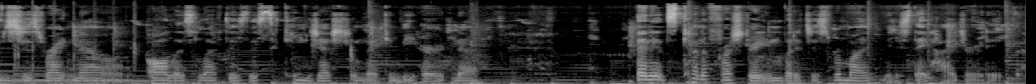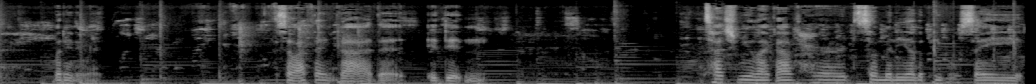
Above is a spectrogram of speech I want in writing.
it's just right now, all that's left is this congestion that can be heard now. And it's kind of frustrating, but it just reminds me to stay hydrated. But anyway, so I thank God that it didn't touch me like I've heard so many other people say it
